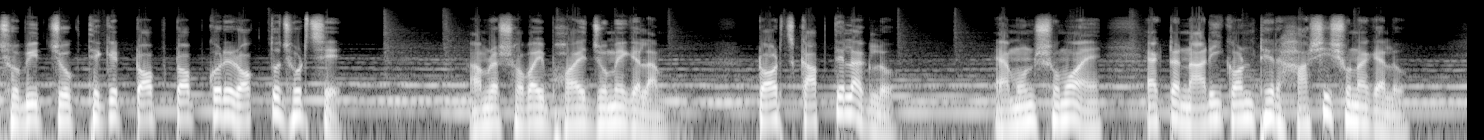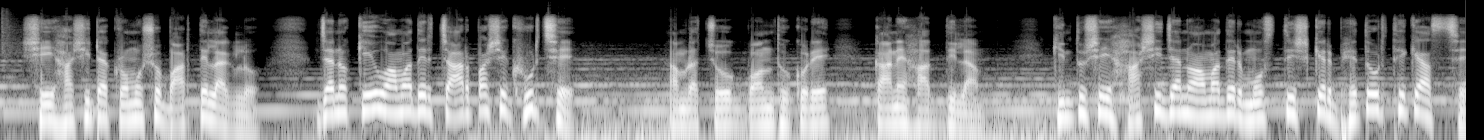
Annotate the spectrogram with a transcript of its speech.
ছবির চোখ থেকে টপ টপ করে রক্ত ঝরছে। আমরা সবাই ভয়ে জমে গেলাম, টর্চ কাঁপতে লাগল। এমন সময় একটা নারী কণ্ঠের হাসি শোনা গেল। সেই হাসিটা ক্রমশ বাড়তে লাগল, যেন কেউ আমাদের চারপাশে ঘুরছে। আমরা চোখ বন্ধ করে কানে হাত দিলাম, কিন্তু সেই হাসি যেন আমাদের মস্তিষ্কের ভেতর থেকে আসছে।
